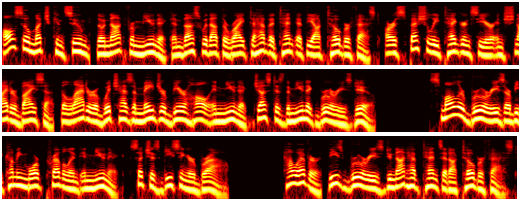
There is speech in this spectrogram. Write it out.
Also much consumed, though not from Munich and thus without the right to have a tent at the Oktoberfest, are especially Tegernsee and Schneider Weisse, the latter of which has a major beer hall in Munich just as the Munich breweries do. Smaller breweries are becoming more prevalent in Munich, such as Giesinger Brau. However, these breweries do not have tents at Oktoberfest.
